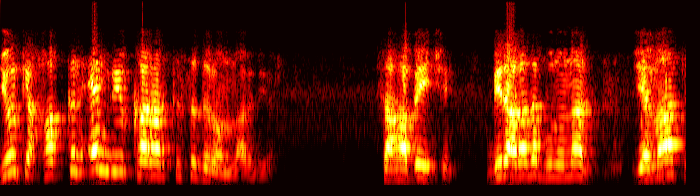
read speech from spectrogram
Diyor ki hakkın en büyük karartısıdır onlar diyor. Sahabe için. Bir arada bulunan, cemaat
